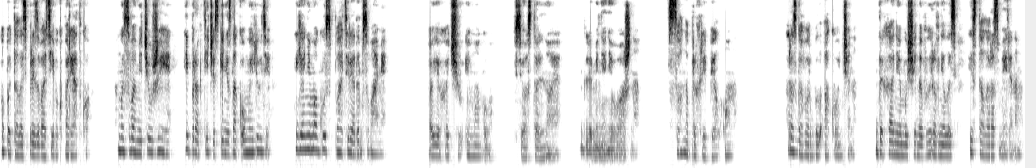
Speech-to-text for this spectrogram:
Попыталась призвать его к порядку. «Мы с вами чужие и практически незнакомые люди. Я не могу спать рядом с вами». «А я хочу и могу. Все остальное для меня не важно». Сонно прохрипел он. Разговор был окончен. Дыхание мужчины выровнялось и стало размеренным.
